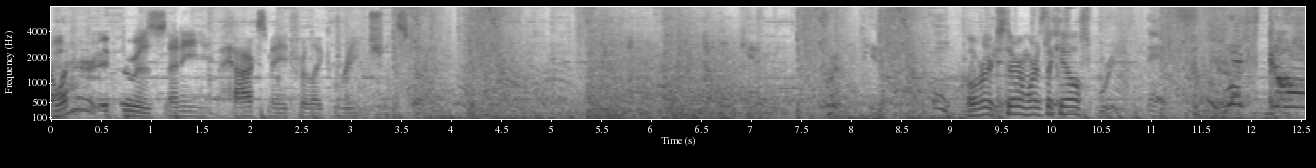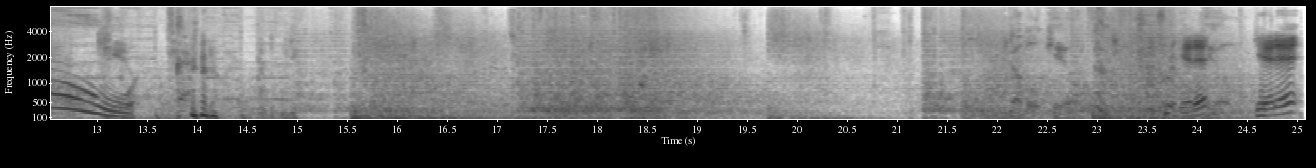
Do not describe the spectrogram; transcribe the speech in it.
I, I wonder if there was any hacks made for like reach and stuff. Over extern, where's the kill? Let's go! Double kill. Get it? Get it?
